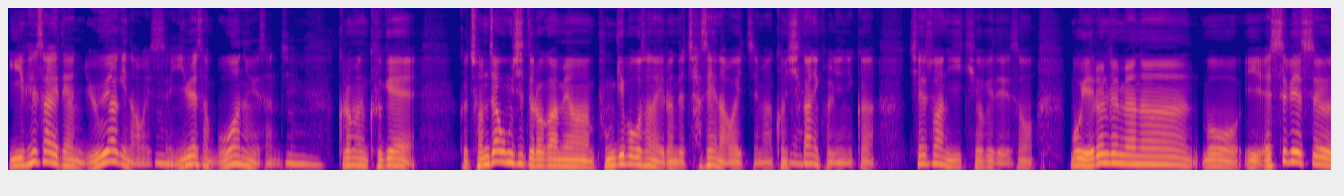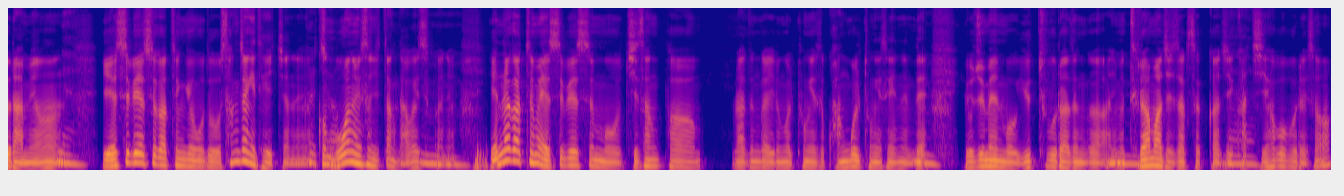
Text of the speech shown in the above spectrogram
이 회사에 대한 요약이 나와 있어요. 음. 이 회사 뭐 하는 회사인지. 음. 그러면 그게 그 전자공시 들어가면 분기보고서나 이런 데 자세히 나와 있지만 그건 네. 시간이 걸리니까 최소한 이 기업에 대해서 뭐 예를 들면은 뭐 이 SBS라면 네. 이 SBS 같은 경우도 상장이 돼 있잖아요. 그렇죠. 그럼 뭐 하는 회사인지 딱 나와 있을 거 아니에요. 음. 옛날 같으면 SBS 뭐 지상파 라든가 이런 걸 통해서 광고를 통해서 했는데 음. 요즘엔 뭐 유튜브라든가 아니면 음. 드라마 제작사까지 네. 같이 협업을 해서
